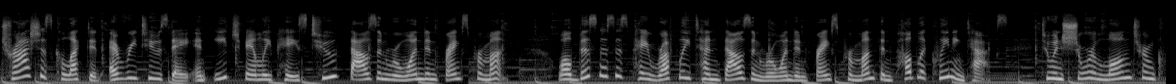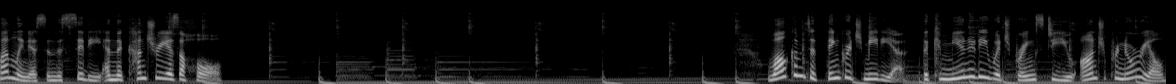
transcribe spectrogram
Trash is collected every Tuesday and each family pays 2,000 Rwandan francs per month, while businesses pay roughly 10,000 Rwandan francs per month in public cleaning tax to ensure long-term cleanliness in the city and the country as a whole. Welcome to ThinkRich Media, the community which brings to you entrepreneurial,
